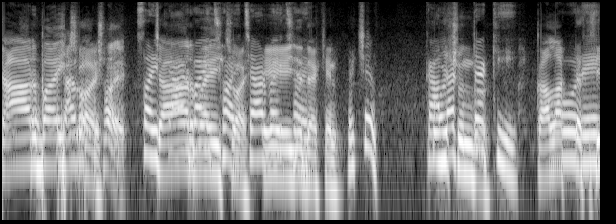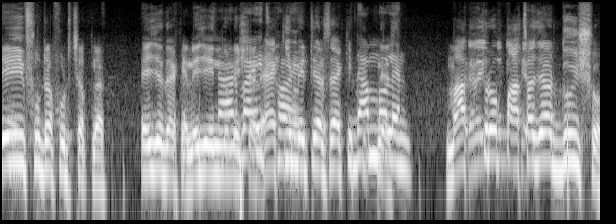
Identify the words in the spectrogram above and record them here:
চার বাই ছয়। ছয়। চার বাই ছয় চার বাই এই যে দেখেন দেখছেন? খুবই কালারটা সুন্দর। কি? কালারটা সেই ফুটা ফুটছে আপনার। এই যে দেখেন এই যে ইন্দোনেশিয়ান একই। মেটেরিয়ালস একই দাম বলেন। মাত্র পাঁচ হাজার দুইশো।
